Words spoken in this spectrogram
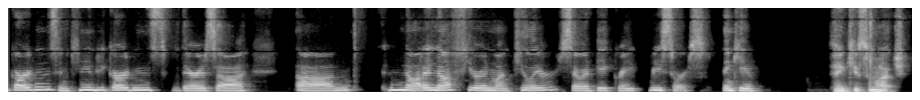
gardens and community gardens. There's a um, not enough here in Montpelier. So it'd be a great resource. Thank you. Thank you so much.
